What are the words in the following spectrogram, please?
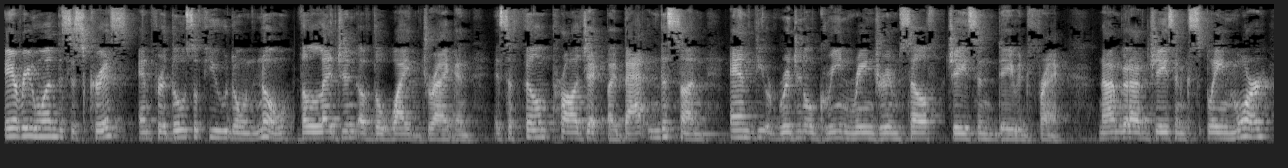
Hey everyone, this is Chris, and for those of you who don't know, The Legend of the White Dragon is a film project by Bat in the Sun and the original Green Ranger himself, Jason David Frank. Now I'm gonna have Jason explain more,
